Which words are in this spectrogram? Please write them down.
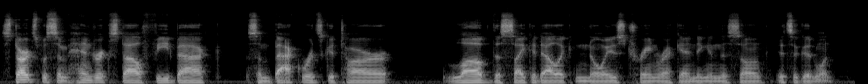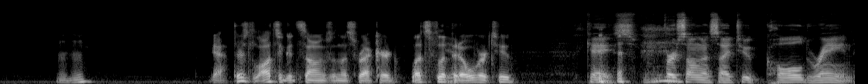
Starts with some Hendrix style feedback, some backwards guitar. Love the psychedelic noise train wreck ending in this song. It's a good one. Mm-hmm. Yeah, there's lots of good songs on this record. Let's flip Yeah. it over too. Okay, first song on side two, Cold Rain,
